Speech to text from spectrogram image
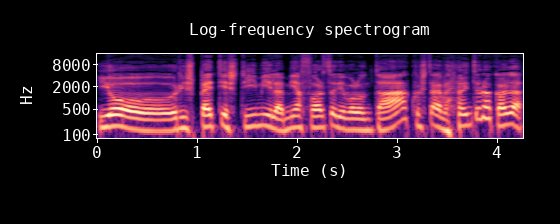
io rispetti e stimi la mia forza di volontà, questa è veramente una cosa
